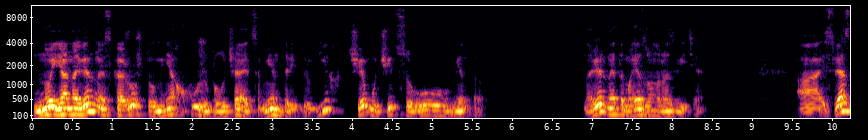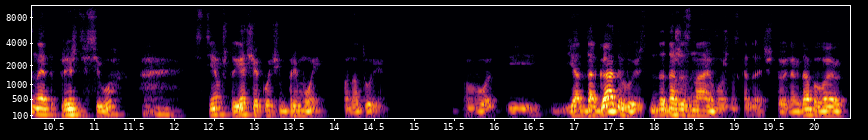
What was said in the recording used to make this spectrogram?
Но я, наверное, скажу, что у меня хуже получается менторить других, чем учиться у менторов. Наверное, это моя зона развития. А, и связано это прежде всего с тем, что я человек очень прямой по натуре. Вот. И я догадываюсь, да даже знаю, можно сказать, что иногда бывают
